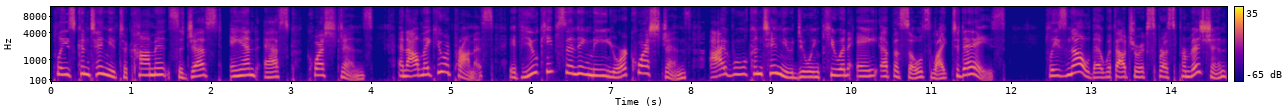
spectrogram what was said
Please continue to comment, suggest, and ask questions. And I'll make you a promise. If you keep sending me your questions, I will continue doing Q&A episodes like today's. Please know that without your express permission,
